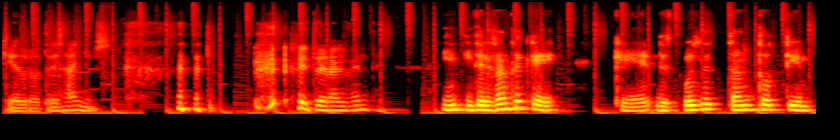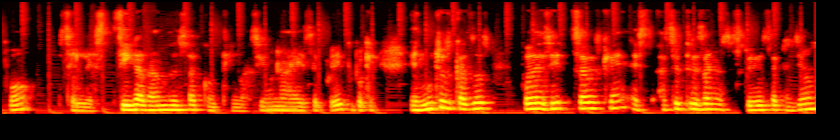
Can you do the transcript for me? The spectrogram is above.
que duró tres años. Literalmente. Interesante que, que después de tanto tiempo se les siga dando esa continuación a ese proyecto, porque en muchos casos puede decir, ¿sabes qué? Hace tres años escribí esta canción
